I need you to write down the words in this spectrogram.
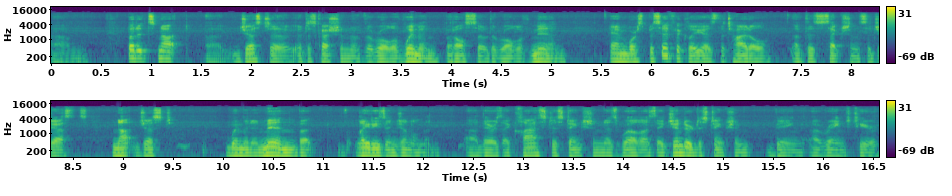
Um, but it's not uh, just a, a discussion of the role of women, but also the role of men. And more specifically, as the title of this section suggests, not just women and men, but ladies and gentlemen. Uh, there's a class distinction as well as a gender distinction being arranged here,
